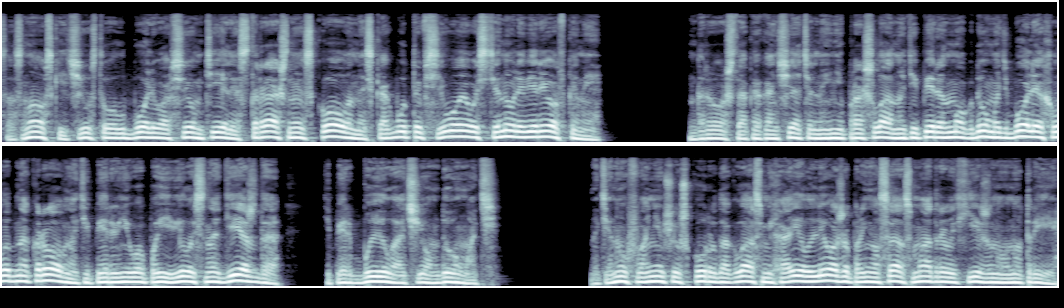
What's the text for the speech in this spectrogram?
Сосновский чувствовал боль во всем теле, страшную скованность, как будто всего его стянули веревками. Дрожь так окончательно и не прошла, но теперь он мог думать более хладнокровно, теперь у него появилась надежда, теперь было о чем думать. Натянув вонючую шкуру до глаз, Михаил лежа принялся осматривать хижину внутри.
